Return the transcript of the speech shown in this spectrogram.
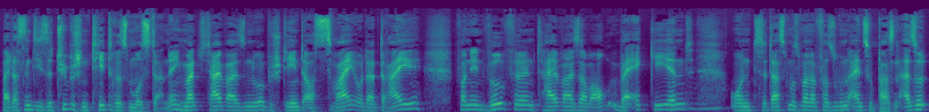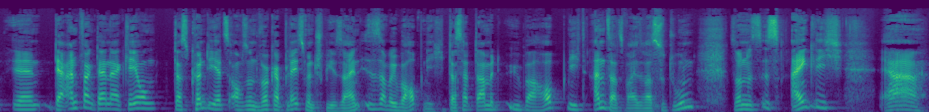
weil das sind diese typischen Tetris-Muster. Ne? Ich meine, teilweise nur bestehend aus zwei oder drei von den Würfeln, teilweise aber auch über Eck gehend. Mhm. Und das muss man dann versuchen einzubauen anzupassen. Also äh, der Anfang deiner Erklärung, das könnte jetzt auch so ein Worker Placement Spiel sein, ist es aber überhaupt nicht. Das hat damit überhaupt nicht ansatzweise was zu tun, sondern es ist eigentlich ja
